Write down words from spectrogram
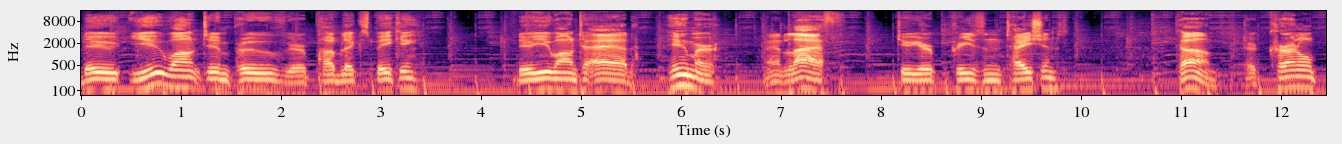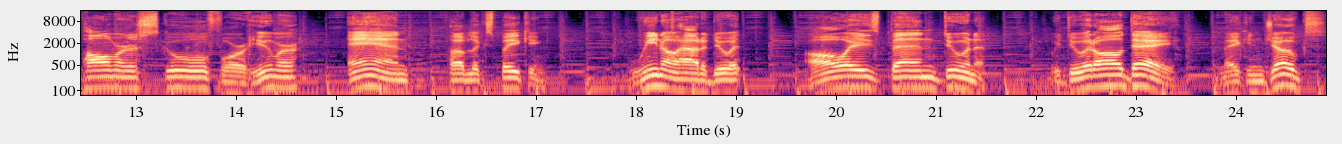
Do you want to improve your public speaking? Do you want to add humor and life to your presentations? Come to Colonel Palmer's School for Humor and Public Speaking. We know how to do it, always been doing it. We do it all day, making jokes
